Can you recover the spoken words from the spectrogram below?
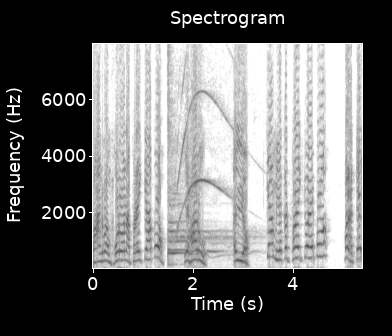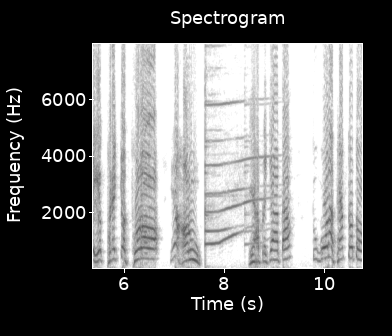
માંડવામાં ફોડવાના ફડાક્યા આપો. એ હારું. અલ્યો. કેમ એક જ ફડાક્યો આપ્યો? પણ અત્યારે એક જ ફોડો. એ હારું. એ આપણે ક્યાં હતા? તું ગોળા ફેંકતો તો.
